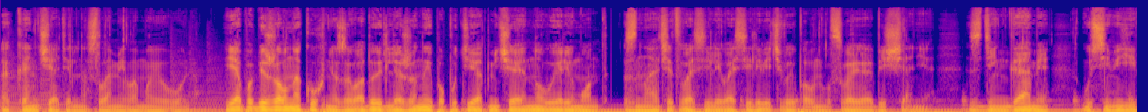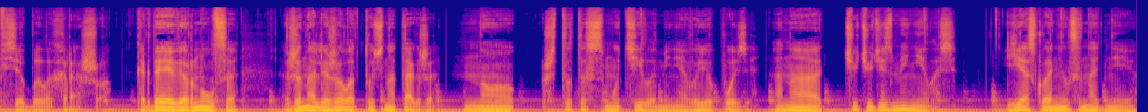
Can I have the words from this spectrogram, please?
окончательно сломило мою волю. Я побежал на кухню за водой для жены, по пути отмечая новый ремонт. Значит, Василий Васильевич выполнил свое обещание. С деньгами у семьи все было хорошо. Когда я вернулся, жена лежала точно так же, но что-то смутило меня в ее позе. Она чуть-чуть изменилась. Я склонился над нею.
